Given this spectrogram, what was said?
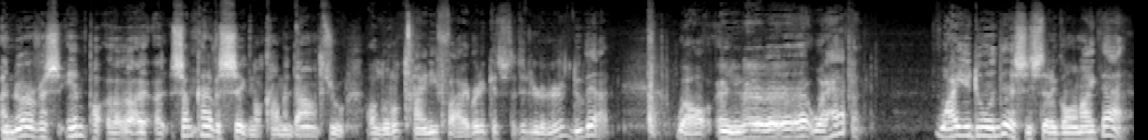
a nervous impulse, uh, uh, uh, some kind of a signal coming down through a little tiny fiber that gets to do that. Well, uh, what happened? Why are you doing this instead of going like that?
